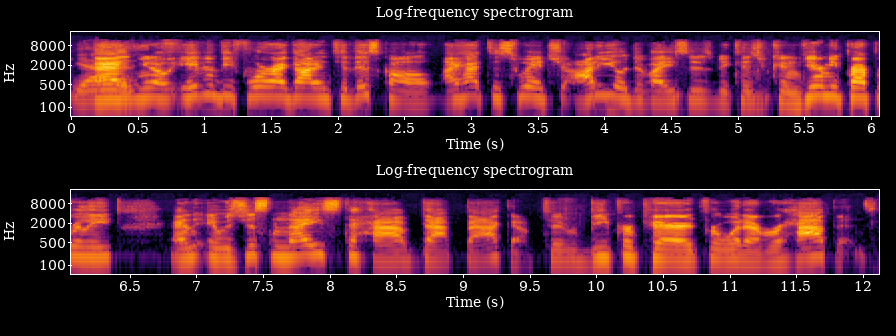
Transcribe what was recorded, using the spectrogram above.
Yeah. And you know, even before I got into this call, I had to switch audio devices because you couldn't hear me properly. And it was just nice to have that backup to be prepared for whatever happens.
